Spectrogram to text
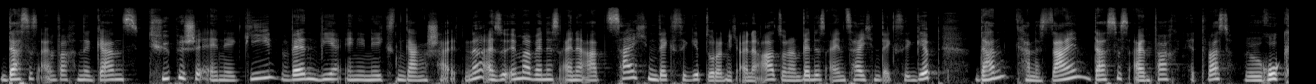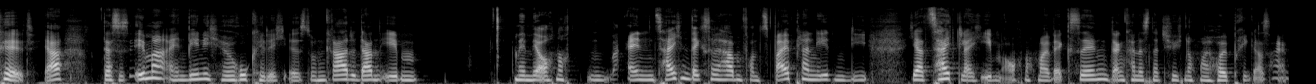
das ist einfach eine ganz typische Energie, wenn wir in den nächsten Gang schalten. Ne? Also immer, wenn es eine Art Zeichenwechsel gibt, oder nicht eine Art, sondern wenn es einen Zeichenwechsel gibt, dann kann es sein, dass es einfach etwas ruckelt, ja, dass es immer ein wenig ruckelig ist und gerade dann eben wenn wir auch noch einen Zeichenwechsel haben von zwei Planeten, die ja zeitgleich eben auch nochmal wechseln, dann kann es natürlich nochmal holpriger sein.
